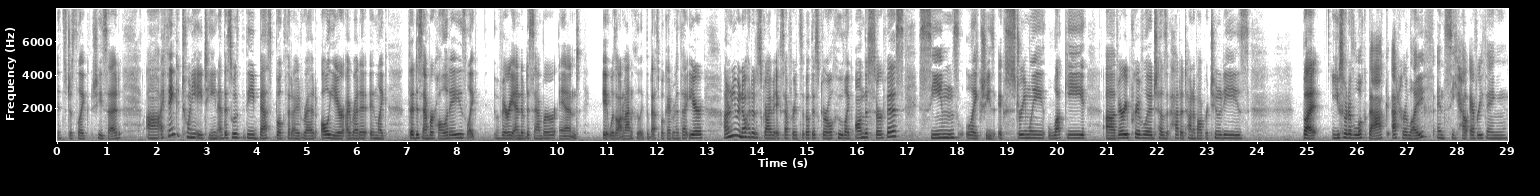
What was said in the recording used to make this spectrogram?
It's just like she said. Uh, I think 2018, and this was the best book that I had read all year. I read it in like the December holidays, like very end of December, and it was automatically like the best book I'd read that year. I don't even know how to describe it except for it's about this girl who, like, on the surface seems like she's extremely lucky, uh, very privileged, has had a ton of opportunities, but you sort of look back at her life and see how everything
